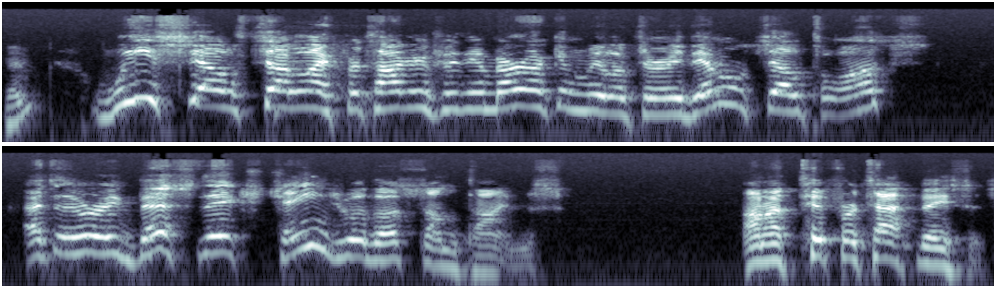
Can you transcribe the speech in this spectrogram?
we sell satellite photography to the American military. They don't sell to us. At the very best, they exchange with us sometimes on a tit for tat basis.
